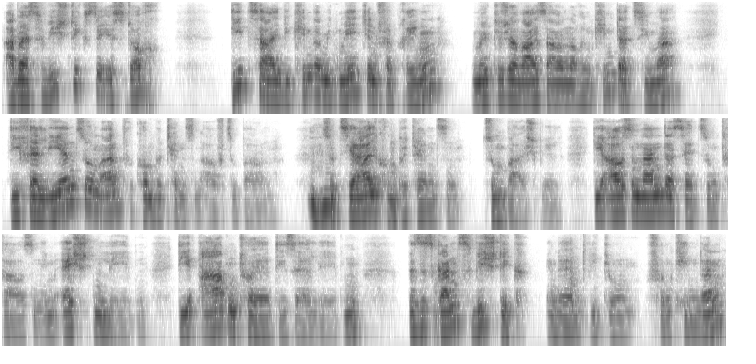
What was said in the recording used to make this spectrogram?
Aber das Wichtigste ist doch, die Zeit, die Kinder mit Medien verbringen, möglicherweise auch noch im Kinderzimmer, die verlieren sie, um andere Kompetenzen aufzubauen. Mhm. Sozialkompetenzen zum Beispiel, die Auseinandersetzung draußen im echten Leben, die Abenteuer, die sie erleben, das ist ganz wichtig in der Entwicklung von Kindern.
